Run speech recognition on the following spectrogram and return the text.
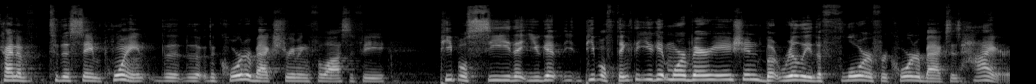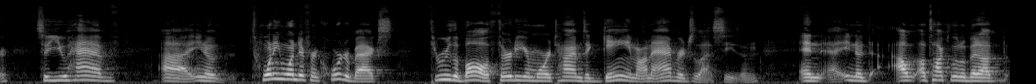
kind of to the same point, the, the, the quarterback streaming philosophy people see that you get people think that you get more variation, but really the floor for quarterbacks is higher. So you have uh, you know 21 different quarterbacks threw the ball 30 or more times a game on average last season. And uh, you know, I'll, I'll talk a little bit up,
